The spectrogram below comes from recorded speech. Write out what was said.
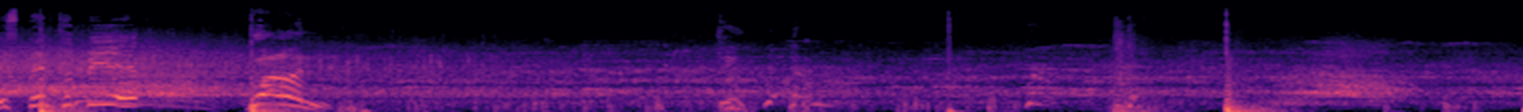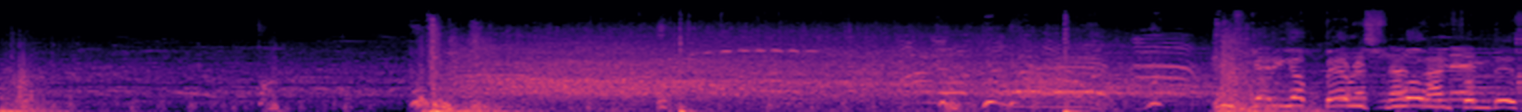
This pin could be it. One. Up very slowly from this.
